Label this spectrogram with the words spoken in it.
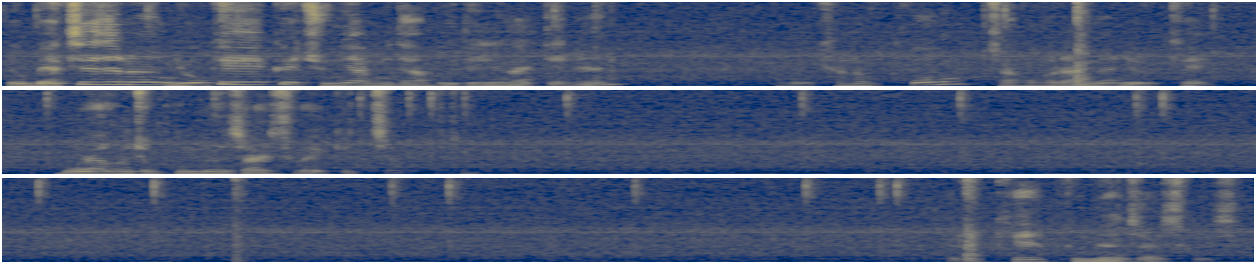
그리고 맥스에서는 요게 꽤 중요합니다. 모델링 할 때는. 켜놓고 작업을 하면 이렇게 모양을 좀 보면서 할 수가 있겠죠. 이렇게 보면서 할 수가 있어요.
